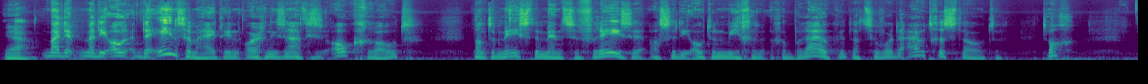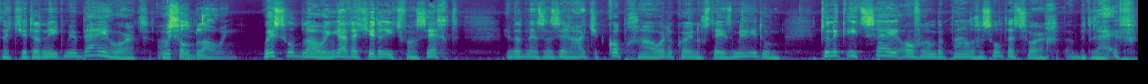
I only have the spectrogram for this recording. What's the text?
Ja. Maar, de, maar die, de eenzaamheid in organisaties is ook groot. Want de meeste mensen vrezen als ze die autonomie ge- gebruiken, dat ze worden uitgestoten. Toch? Dat je er niet meer bij hoort. Je- Whistleblowing. whistleblowing, ja, dat je er iets van zegt. En dat mensen dan zeggen, had je kop gehouden, dan kon je nog steeds meedoen. Toen ik iets zei over een bepaalde gezondheidszorgbedrijf,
